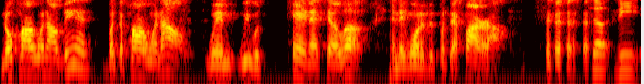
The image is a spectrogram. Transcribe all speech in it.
No power went out then, but the power went out when we was tearing that tail up, and they wanted to put that fire out. so the,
